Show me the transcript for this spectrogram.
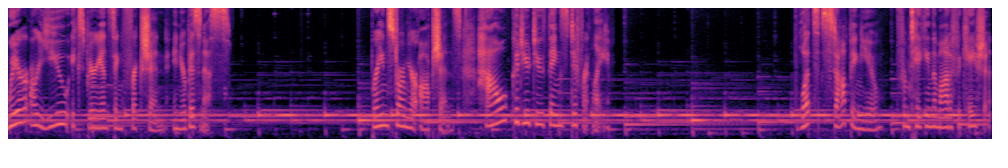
Where are you experiencing friction in your business? Brainstorm your options. How could you do things differently? What's stopping you from taking the modification?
